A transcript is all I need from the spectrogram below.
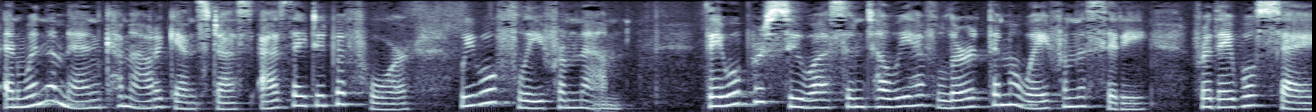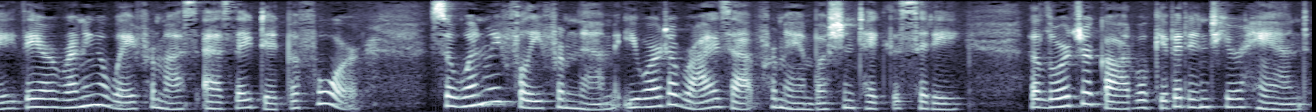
and when the men come out against us, as they did before, we will flee from them. They will pursue us until we have lured them away from the city, for they will say, They are running away from us as they did before. So when we flee from them, you are to rise up from ambush and take the city. The Lord your God will give it into your hand.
